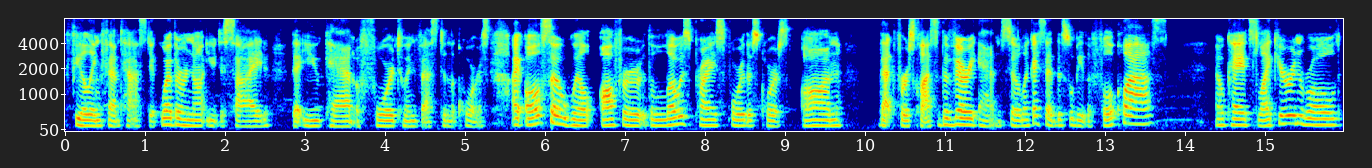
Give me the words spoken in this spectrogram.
feeling fantastic, whether or not you decide that you can afford to invest in the course. I also will offer the lowest price for this course on that first class at the very end. So like I said, this will be the full class. Okay, it's like you're enrolled.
